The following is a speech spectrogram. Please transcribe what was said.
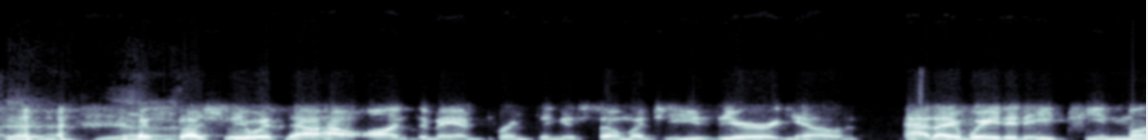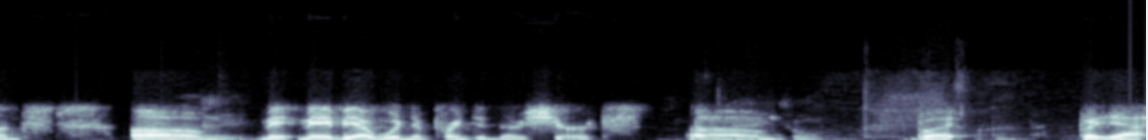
sure, yeah. Especially with now how on-demand printing is so much easier. You know, had I waited 18 months, um, okay. may, maybe I wouldn't have printed those shirts. Um, cool. But, but yeah.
